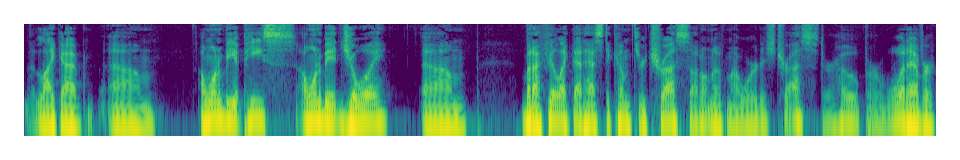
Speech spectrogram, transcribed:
like I um I want to be at peace, I want to be at joy, um, but I feel like that has to come through trust. So I don't know if my word is trust or hope or whatever.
